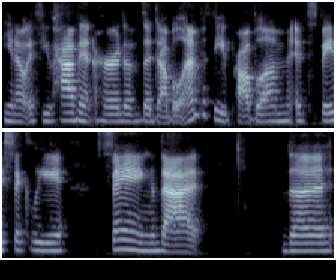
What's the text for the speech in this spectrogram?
you know, if you haven't heard of the double empathy problem, it's basically saying that the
